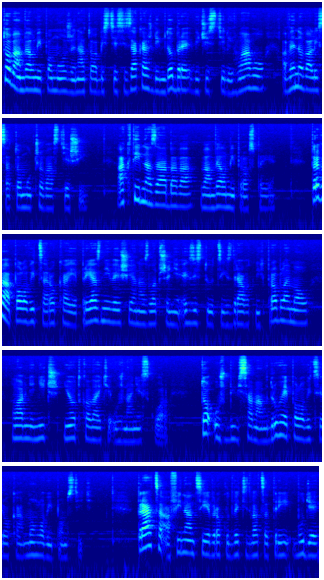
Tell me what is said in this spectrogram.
To vám veľmi pomôže na to, aby ste si za každým dobre vyčistili hlavu a venovali sa tomu, čo vás teší. Aktívna zábava vám veľmi prospeje. Prvá polovica roka je priaznivejšia na zlepšenie existujúcich zdravotných problémov, hlavne nič neodkladajte už na neskôr to už by sa vám v druhej polovici roka mohlo vypomstiť. Práca a financie v roku 2023 bude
